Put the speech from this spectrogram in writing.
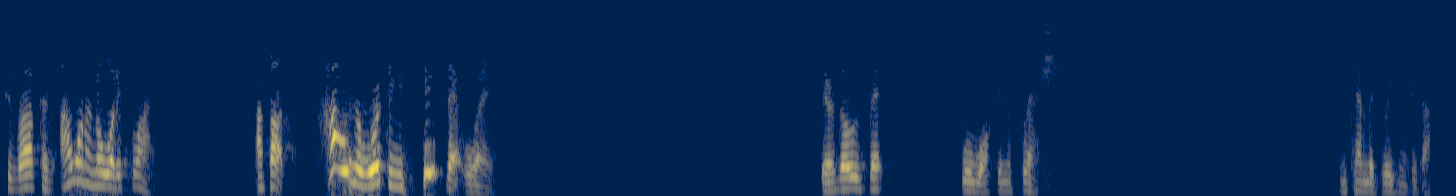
He said, well, because I want to know what it's like. I thought, how in the world can you think that way? There are those that will walk in the flesh. You can't be pleasing to God.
